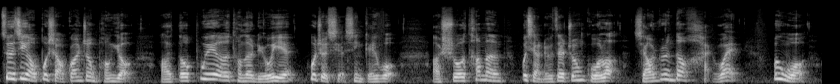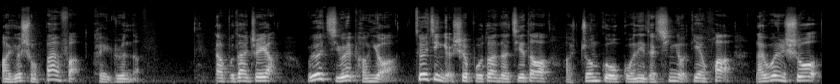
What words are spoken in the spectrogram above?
最近有不少观众朋友啊，都不约而同的留言或者写信给我啊，说他们不想留在中国了，想要润到海外，问我啊有什么办法可以润呢？那不但这样，我有几位朋友啊，最近也是不断的接到啊中国国内的亲友电话来问说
